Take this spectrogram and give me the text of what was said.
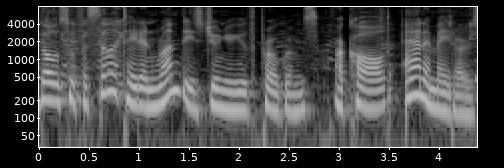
Those who facilitate and run these junior youth programs are called animators.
